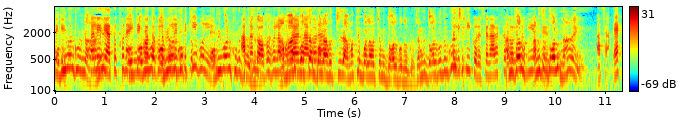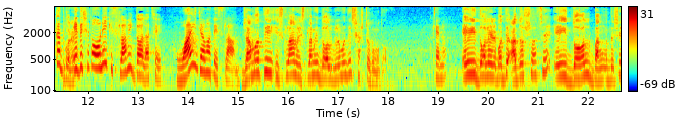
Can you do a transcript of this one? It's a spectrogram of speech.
থেকে অভিমান করুন না তাহলে যে এতক্ষণ এই যে কথাগুলো বললেন এটা কি বললেন? অভিমান খুব আপনাকে। অবহেলা আমার কথা বলা হচ্ছে যে আমাকে বলা হচ্ছে আমি দল বদল করেছি। আমি কি দল বদল করেছি। তাহলে কি করেছেন? আর একটা দল তো আমি তো দল নাই। আচ্ছা একটা। এদেশে তো অনেক ইসলামিক দল আছে। ওয়াই জামাতে ইসলাম? জামাতি ইসলাম ইসলামী দলগুলোর মধ্যে শ্রেষ্ঠতম দল। কেন? এই দলের মধ্যে আদর্শ আছে এই দল বাংলাদেশে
